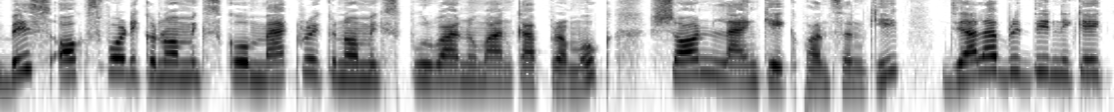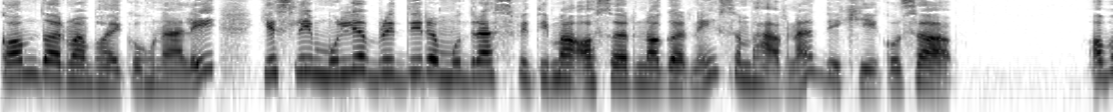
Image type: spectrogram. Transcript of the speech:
बेस अक्सफोर्ड इकोनोमिक्सको म्याक्रो इकोनोमिक्स पूर्वानुमानका प्रमुख सन ल्याङ्केक भन्छन् कि ज्याला वृद्धि निकै कम दरमा भएको हुनाले यसले मूल्य वृद्धि र मुद्रास्फीतिमा असर नगर्ने सम्भावना देखिएको छ। अब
